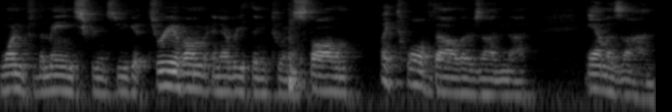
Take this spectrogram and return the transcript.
one for the main screen. So you get three of them and everything to install them, like $12 on uh, Amazon.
